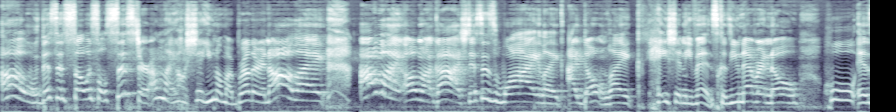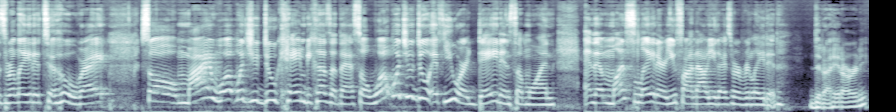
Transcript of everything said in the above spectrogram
"Oh, this is so and so sister." I'm like, "Oh shit, you know my brother and all." Like, I'm like, "Oh my gosh, this is why like I don't like Haitian events because you never know who is related to who, right?" So my what would you do came because of that. So what would you do if you were dating someone and then months later you find out you guys were related? Did I hit already?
